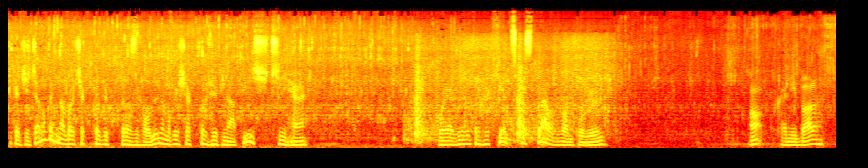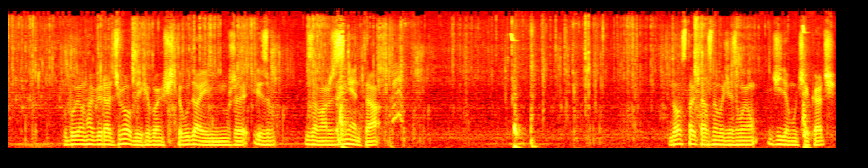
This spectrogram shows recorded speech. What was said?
Czekajcie, czy ja mogę nabrać jakkolwiek teraz wody? No mogę się jakkolwiek napić, czy nie? Bo jak nie, to trochę kiepska sprawa, wam powiem. O, kanibal. Próbują nabierać wody i chyba im się to udaje, mimo że jest zamarznięta. Dostał i teraz znowu będzie z moją dzidą uciekać.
